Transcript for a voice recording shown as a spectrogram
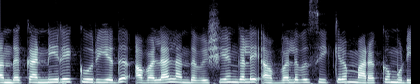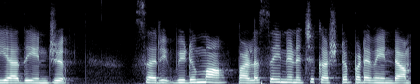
அந்த கண்ணீரை கூறியது அவளால் அந்த விஷயங்களை அவ்வளவு சீக்கிரம் மறக்க முடியாது என்று. சரி விடுமா பழசை நினைச்சு கஷ்டப்பட வேண்டாம்.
